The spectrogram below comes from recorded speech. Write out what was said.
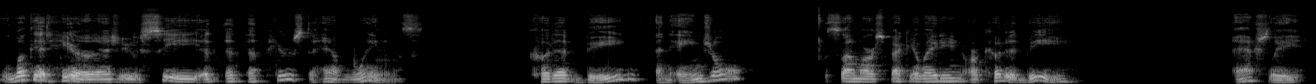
Look at here, as you see, it, it appears to have wings. Could it be an angel? Some are speculating, or could it be actually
